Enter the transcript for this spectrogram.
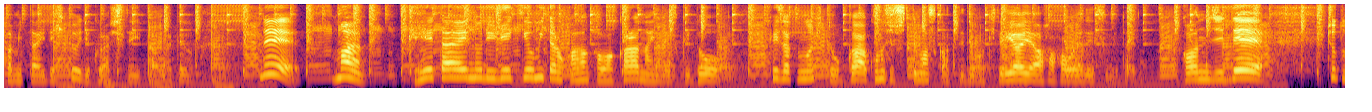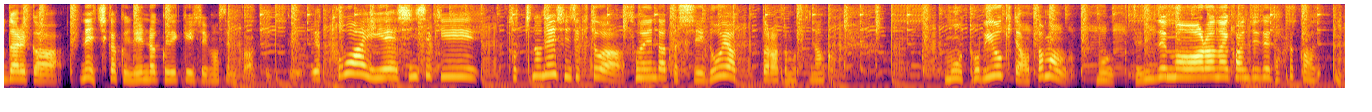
たみたいで一人で暮らしていたんだけど。でまあ携帯の履歴を見たのかなんかわからないんですけど警察の人が「この人知ってますか?」って電話来て「いやいや母親です」みたいな感じでちょっと誰かね近くに連絡できる人いませんか？って言っていやとはいえ親戚そっちのね親戚とは疎遠だったしどうやったら？と思ってなんかもう飛び起きて頭もう全然回らない感じで誰か言っ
